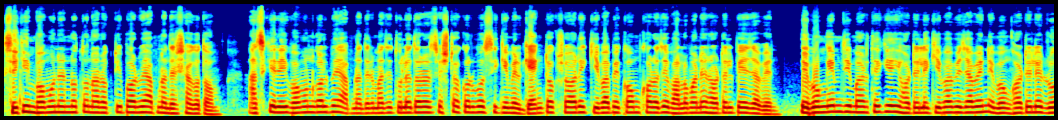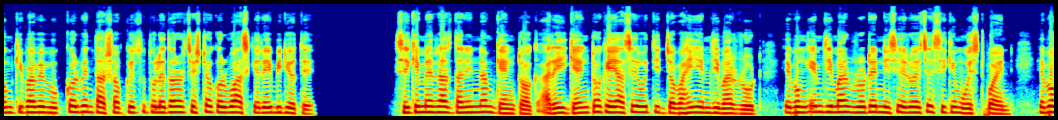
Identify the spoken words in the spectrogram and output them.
সিকিম ভ্রমণের নতুন আর একটি পর্বে আপনাদের স্বাগতম। আজকের এই ভ্রমণ গল্পে আপনাদের মাঝে তুলে ধরার চেষ্টা করব সিকিমের গ্যাংটক শহরে কীভাবে কম খরচে ভালো মানের হোটেল পেয়ে যাবেন এবং এমজি মার থেকে এই হোটেলে কীভাবে যাবেন এবং হোটেলের রুম কীভাবে বুক করবেন তার সব কিছু তুলে ধরার চেষ্টা করব আজকের এই ভিডিওতে। সিকিমের রাজধানীর নাম গ্যাংটক, আর এই গ্যাংটকে আছে ঐতিহ্যবাহী এমজিমার রোড এবং এমজিমার রোডের নিচে রয়েছে সিকিম ওয়েস্ট পয়েন্ট এবং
